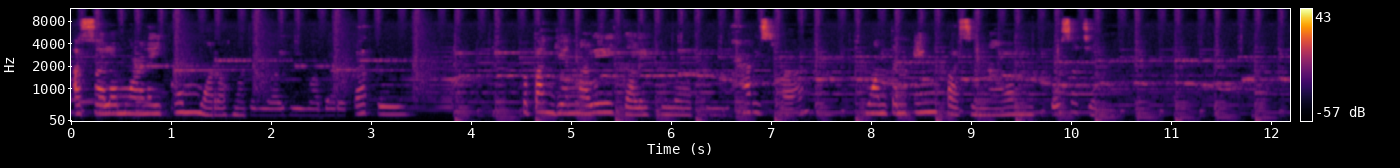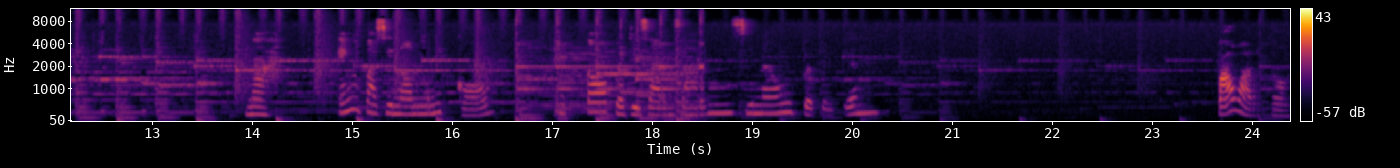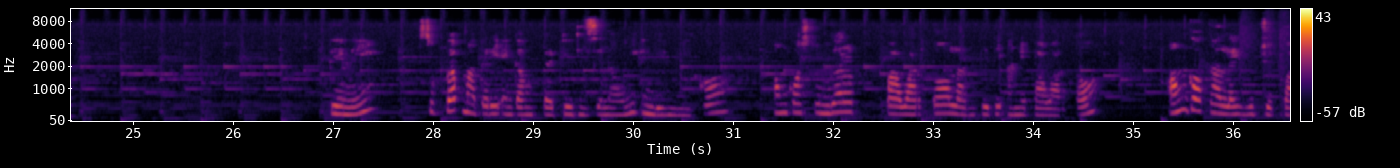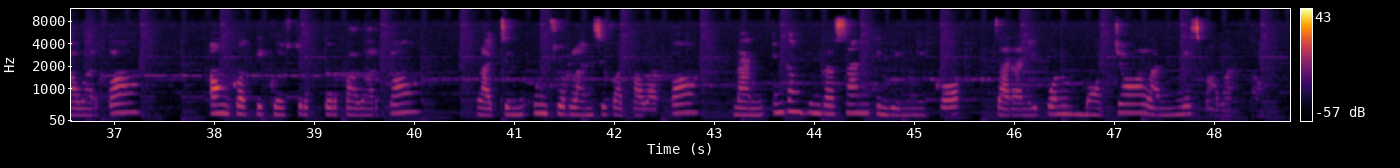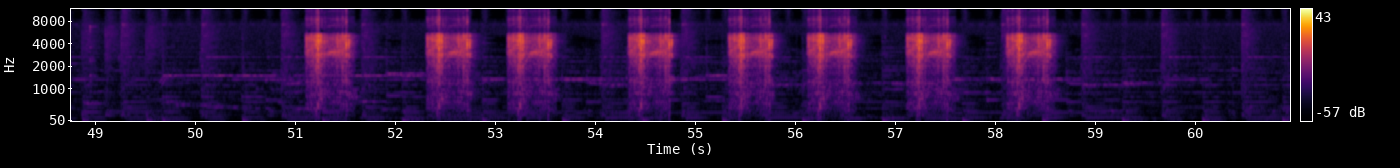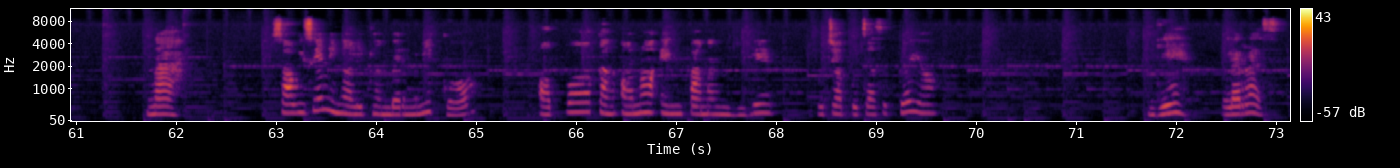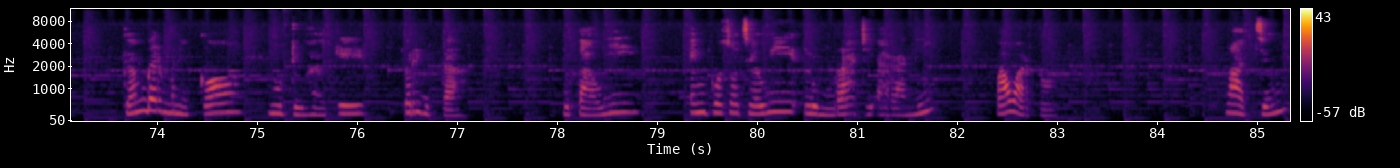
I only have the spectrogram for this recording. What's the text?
Assalamualaikum warahmatullahi wabarakatuh. Pepanggian malih kalih kula Bu Hariswa wonten ing pasinaon basa Jawa. Nah, ing pasinaon menika kita badhe sareng-sareng sinau babagan pawarta. Dene Sebab materi ingkang badhe disinauni inggih menika angka setunggal pawarta lan titikane pawarta, angka kalih wujud pawarta, angka tiga struktur pawarta, lajeng unsur lan sifat pawarta, lan ingkang pungkasan inggih menika caranipun maca lan nulis pawarta. Nah, sawise ningali gambar menika, apa kang ana ing pamanggihe bocah-bocah sedaya? Nggih, leres. Gambar menika nuduhake berita utawi ing basa Jawi lumrah diarani pawarta. Lajeng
